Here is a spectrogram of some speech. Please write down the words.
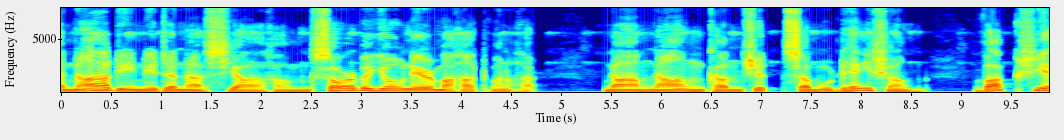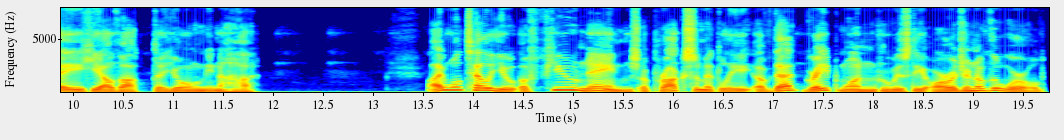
Anadi nidanasyaham mahatmanah nam nam kanchit samudesham vakshye hyavakta yoninaha I will tell you a few names approximately of that great one who is the origin of the world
